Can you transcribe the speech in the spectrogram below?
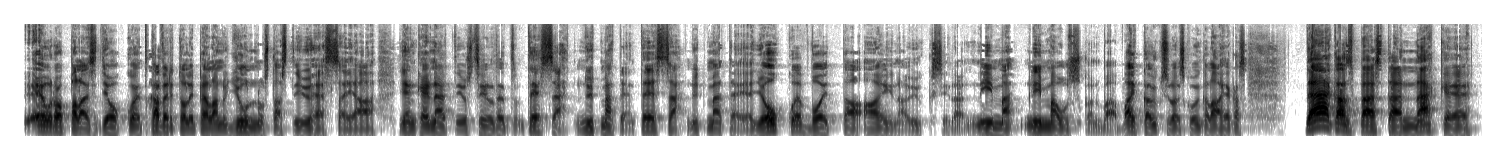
eurooppalaiset joukkueet, kaverit oli pelannut junnustasti yhdessä ja jenkei näytti just siltä, että teessä, nyt mä teen, teessä, nyt mä teen. Ja joukkue voittaa aina yksilön. Niin mä, niin mä uskon vaan, vaikka yksilö olisi kuinka lahjakas. Tää kanssa päästään näkee,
